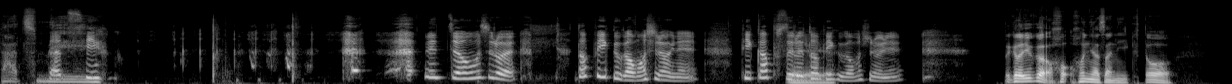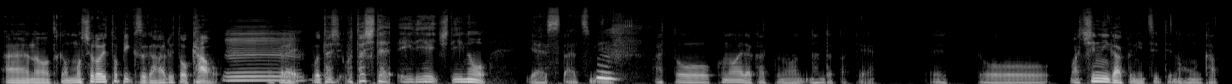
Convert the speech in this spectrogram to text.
That's me. That's you. めっちゃ面白い。トピックが面白いね。ピックアップするトピックが面白いね。だからよくほ本屋さんに行くと、あの、とか面白いトピックスがあると買う。うーだからん。私、私で ADHD の Yes, that's me. あと、この間買ったのは何だったっけ？えっと、まあ、心理学についての本買っ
